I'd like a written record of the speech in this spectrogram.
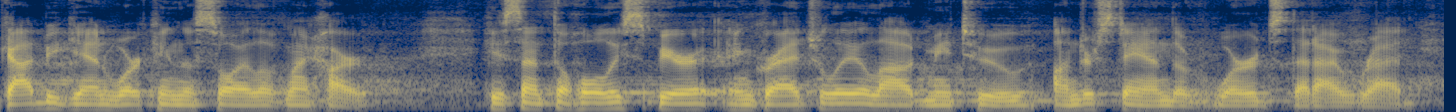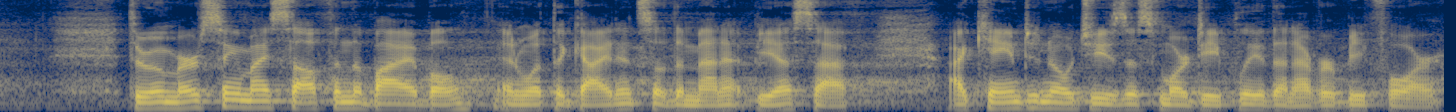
God began working the soil of my heart. He sent the Holy Spirit and gradually allowed me to understand the words that I read. Through immersing myself in the Bible and with the guidance of the men at BSF, I came to know Jesus more deeply than ever before.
